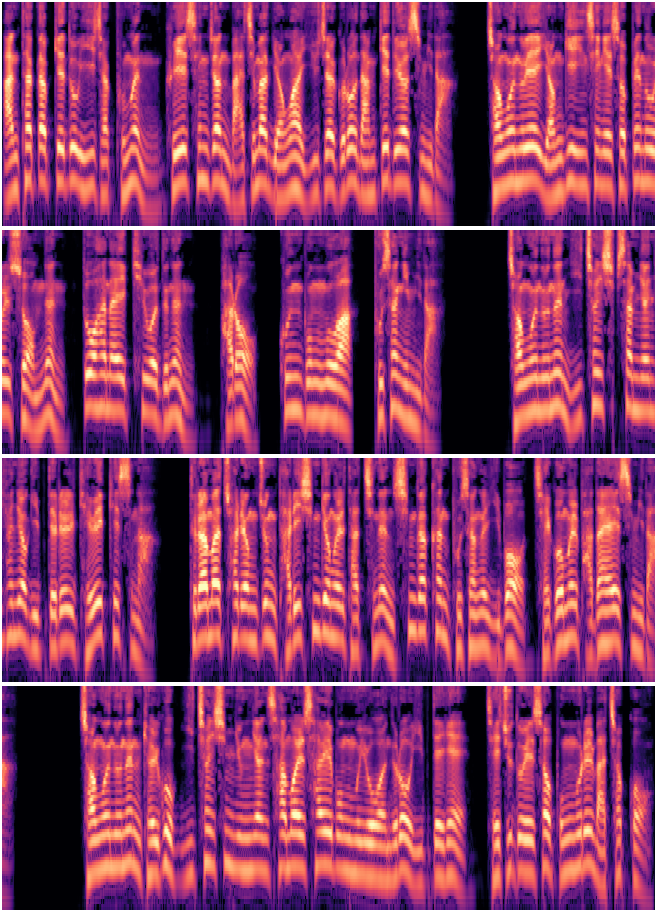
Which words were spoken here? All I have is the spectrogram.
안타깝게도 이 작품은 그의 생전 마지막 영화 유작으로 남게 되었습니다. 정은우의 연기 인생에서 빼놓을 수 없는 또 하나의 키워드는 바로 군 복무와 부상입니다. 정은우는 2013년 현역 입대를 계획했으나 드라마 촬영 중 다리 신경을 다치는 심각한 부상을 입어 재검을 받아야 했습니다. 정은우는 결국 2016년 3월 사회복무요원으로 입대해 제주도에서 복무를 마쳤고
